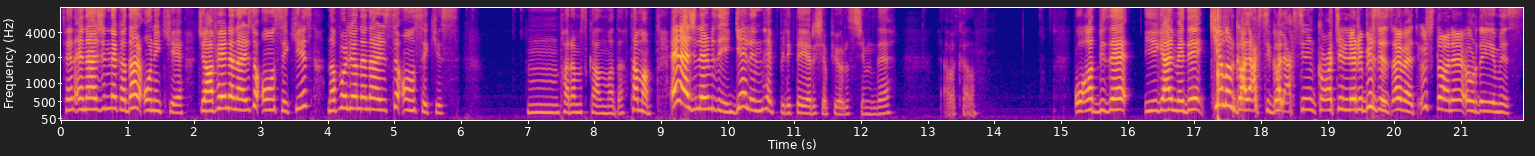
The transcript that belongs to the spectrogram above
Senin enerjin ne kadar? 12. Cafer'in enerjisi 18. Napolyon enerjisi 18. Hmm, paramız kalmadı. Tamam. Enerjilerimiz iyi. Gelin hep birlikte yarış yapıyoruz şimdi. Ya bakalım. O ad bize iyi gelmedi. Killer Galaxy Galaxy'nin katilleri biziz. Evet. Üç tane ördeğimiz.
